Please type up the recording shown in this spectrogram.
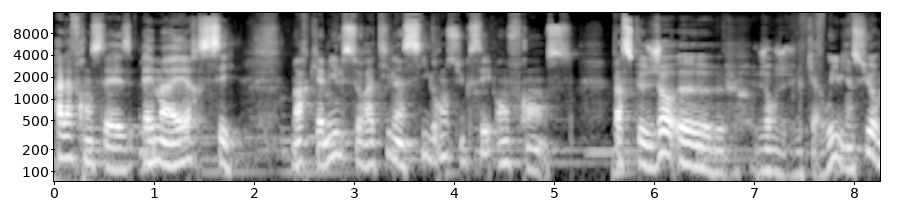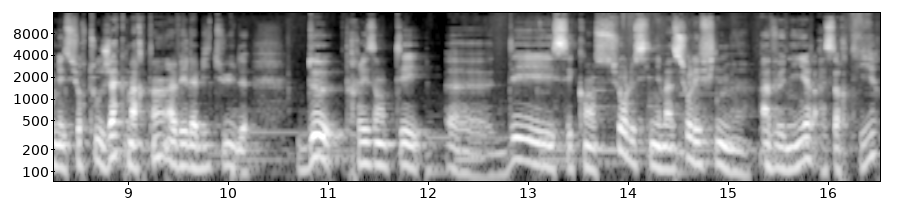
à la française, M-A-R-C. Marc Hamill sera-t-il un si grand succès en France? Parce que euh, Georges Lucas, oui bien sûr, mais surtout Jacques Martin avait l'habitude de présenter euh, des séquences sur le cinéma, sur les films à venir, à sortir.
